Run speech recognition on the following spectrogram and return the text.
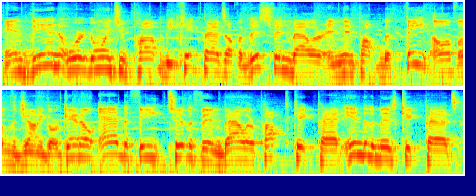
and then we're going to pop the kick pads off of this Finn Balor, and then pop the feet off of the Johnny Gargano, add the feet to the Finn Balor, pop the kick pad into the Miz kick pads,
